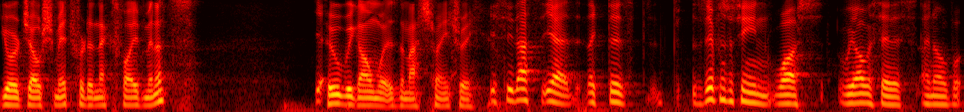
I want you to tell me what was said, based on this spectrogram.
You're Joe Schmidt for the next five minutes. Yeah. Who are we going with is the match 23? You see, that's yeah. Like there's there's a difference between what we always say this. I know, but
